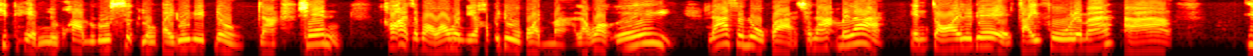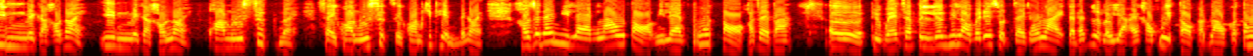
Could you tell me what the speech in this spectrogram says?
คิดเห็นหรือความรู้สึกลงไปด้วยนิดหนึ่งนะ เช่น เขาอาจจะบอกว่าวันนี้เขาไปดูบอลมา แล้วว่าเฮ้ย น่าสนุกว่ะ ชนะไหมล่ะ enjoy เลยเด้ ใจฟูเลยมะอ่า อินไปกับเขาหน่อย อินไปกับเขาหน่อย ความรู้สึกหน่อย ใส่ความรู้สึกใส่ความคิดเห็นไปหน่อย เขาจะได้มีแรงเล่าต่อ มีแรงพูดต่อ เข้าใจปะเออ ถึงแม้จะเป็นเรื่องที่เราไม่ได้สนใจเท่าไหร่ แต่ถ้าเกิดเราอยากให้เขาคุยต่อกับเรา ก็ต้อง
